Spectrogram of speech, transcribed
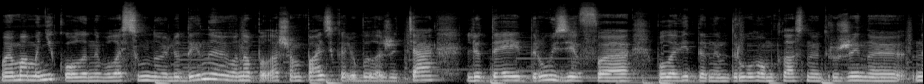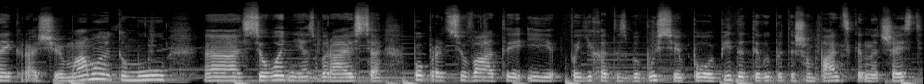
моя мама ніколи не була сумною людиною. Вона пила шампанське, любила життя, людей, друзів, е, була відданим другом, класною дружиною, найкращою мамою. Тому е, сьогодні я збираюся попрацювати і поїхати з бабусею пообідати, випити шампанське на честь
